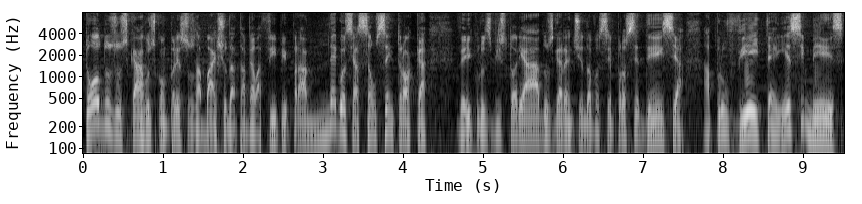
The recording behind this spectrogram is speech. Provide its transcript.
Todos os carros com preços abaixo da tabela FIP para negociação sem troca. Veículos vistoriados, garantindo a você procedência. Aproveita esse mês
